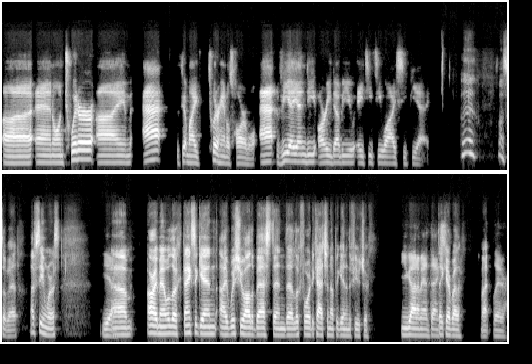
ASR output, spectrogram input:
Uh, and on Twitter, I'm at my Twitter handle's horrible at v a n d r e w a t t y c p a. Eh, not so bad. I've seen worse. Yeah, Um, all right, man. Well, look, thanks again. I wish you all the best and uh, look forward to catching up again in the future. you got it, man. Thanks. Take care, brother. Bye. Later.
